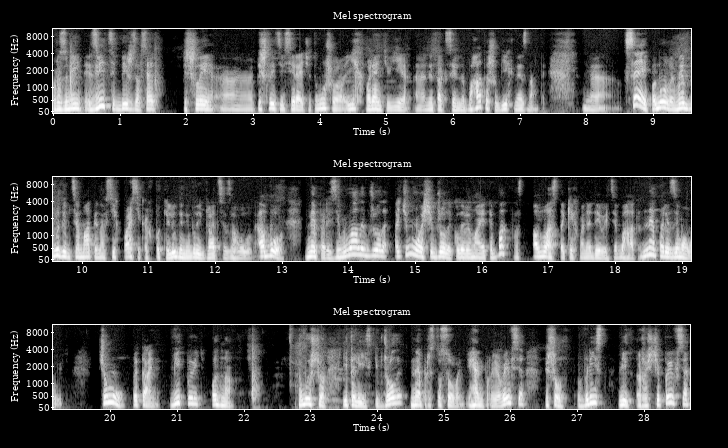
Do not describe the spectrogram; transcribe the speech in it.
Розумієте? Звідси більш за все пішли, е, пішли ці всі речі, тому що їх варіантів є е, не так сильно багато, щоб їх не знати. Е, все, і панове, ми будемо це мати на всіх пасіках, поки люди не будуть братися за голови. Або не перезимували бджоли. А чому ваші бджоли, коли ви маєте бакфаст, а вас таких мене дивиться багато, не перезимовують? Чому? Питання. Відповідь одна. Тому що італійські бджоли не пристосовані. Ген проявився, пішов в ріст, від розщепився,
